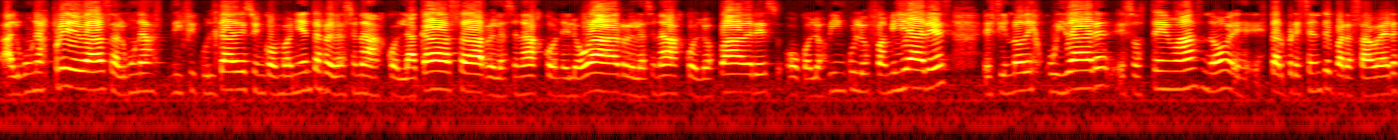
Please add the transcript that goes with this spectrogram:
algunas pruebas, algunas dificultades o inconvenientes relacionadas con la casa, relacionadas con el hogar, relacionadas con los padres o con los vínculos familiares, es decir, no descuidar esos temas, ¿no? Eh, estar presente para saber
